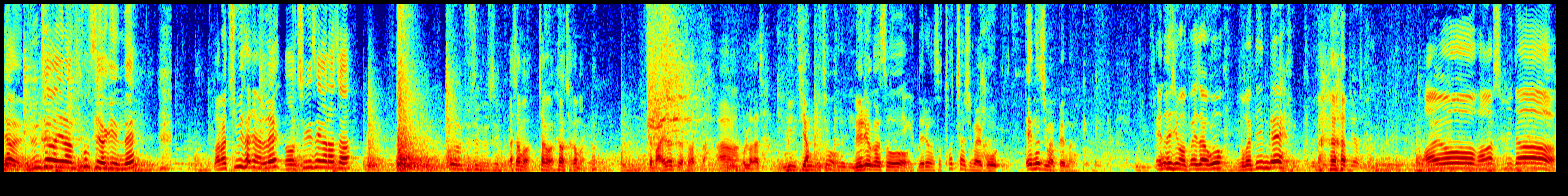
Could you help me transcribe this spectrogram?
야 윤정환이랑 톱스 여기 있는데? 나랑 취미사냥 할래? 어 취미생활 하자. 어, 조심 조심. 야 잠깐만 잠깐만 형 잠깐만. 진짜 마이너스에서 왔다. 아 올라가자. 우린 지금부터 내려가서 내려가서 터치하지 말고 에너지만 빼놔. 에너지만 빼자고? 누가 뛴대? 아유 반갑습니다.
